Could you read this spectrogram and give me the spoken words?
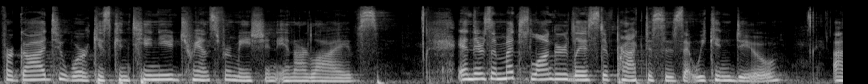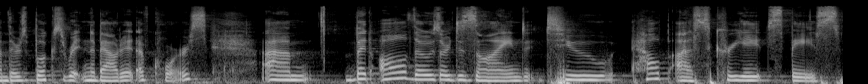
for God to work his continued transformation in our lives. And there's a much longer list of practices that we can do. Um, there's books written about it, of course. Um, but all those are designed to help us create space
